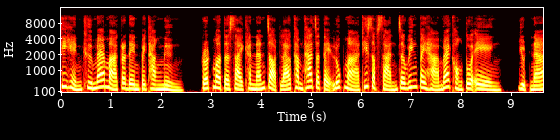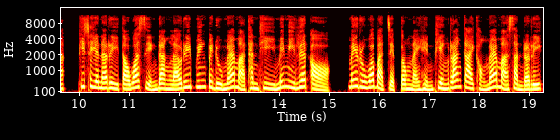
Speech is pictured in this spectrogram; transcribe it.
ที่เห็นคือแม่หมากระเด็นไปทางหนึ่ง รถมอเตอร์ไซค์คันนั้นจอดแล้วทำท่าจะเตะลูกหมาที่สับสนจะวิ่งไปหาแม่ของตัวเอง หยุดนะ พิชยนารีต่อว่าเสียงดังแล้วรีบวิ่งไปดูแม่หมาทันทีไม่มีเลือดออก ไม่รู้ว่าบาดเจ็บตรงไหนเห็นเพียงร่างกายของแม่หมาสั่นระริก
